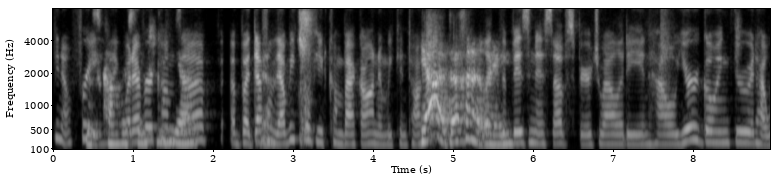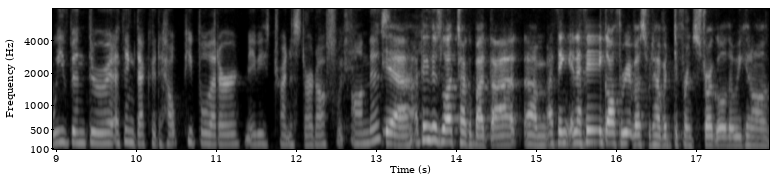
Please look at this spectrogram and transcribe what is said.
you know free like whatever comes yeah. up uh, but definitely yeah. that'd be cool if you'd come back on and we can talk yeah definitely like the business of spirituality and how you're going through it how we've been through it. I think that could help people that are maybe trying to start off with on this. Yeah i think there's a lot to talk about that. Um, i think and i think all three of us would have a different struggle that we can all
